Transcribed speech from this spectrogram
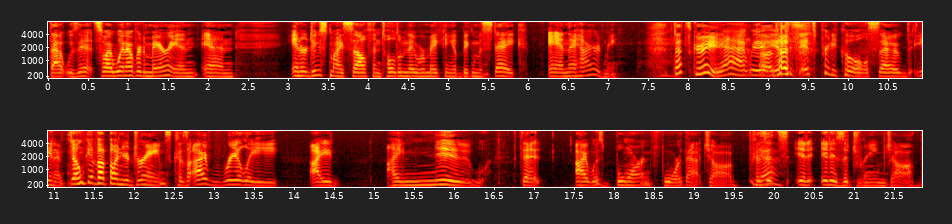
that was it. So I went over to Marion and introduced myself and told them they were making a big mistake, and they hired me. That's great. Yeah, it, uh, it's, it's pretty cool. So you know, don't give up on your dreams because I really, I, I knew that I was born for that job because yeah. it's it it is a dream job.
